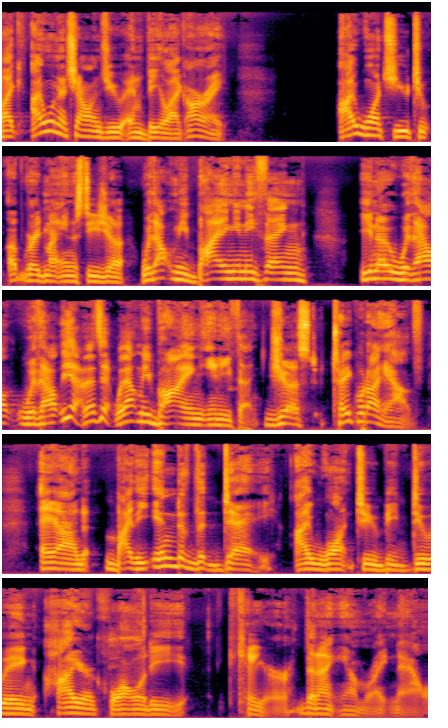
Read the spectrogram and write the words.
Like, I want to challenge you and be like, all right, I want you to upgrade my anesthesia without me buying anything, you know, without, without, yeah, that's it, without me buying anything. Just take what I have. And by the end of the day, I want to be doing higher quality care than I am right now.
